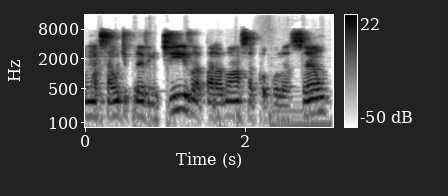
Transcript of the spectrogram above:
uma saúde preventiva para a nossa população,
